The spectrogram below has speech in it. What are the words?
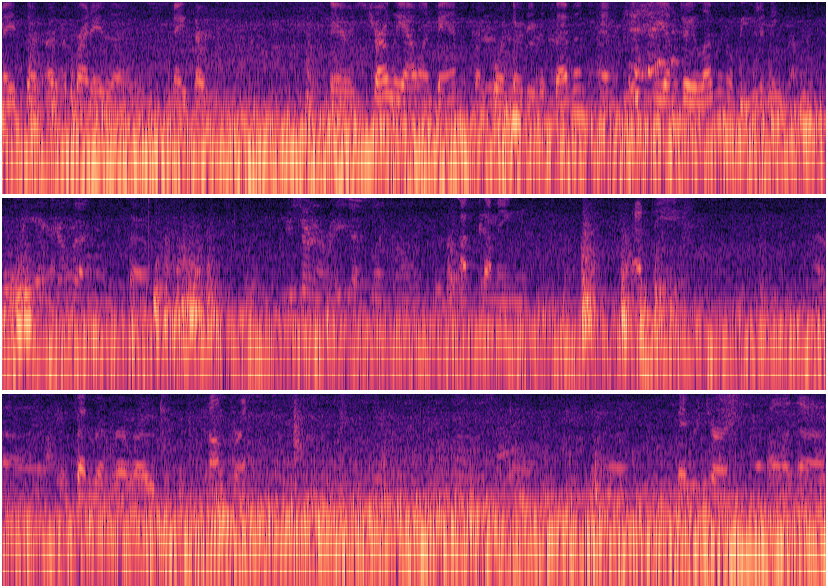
May third, or Friday the May third. There's Charlie Allen Band from 4:30 to 7, and 8 p.m. to 11 will be Geneva. So You starting to read that like Ronnie? upcoming at the uh, Confederate Railroad Conference. Uh, they return on uh,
